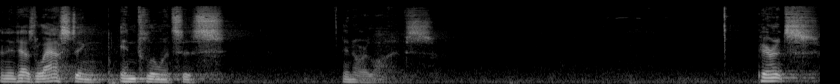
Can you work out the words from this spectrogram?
And it has lasting influences in our lives. Parents,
